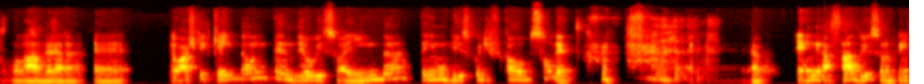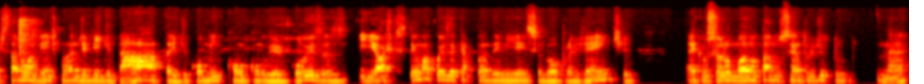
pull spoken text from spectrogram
Vamos lá, Vera. É, eu acho que quem não entendeu isso ainda tem um risco de ficar obsoleto. é, é, engraçado isso, né? Porque a gente está num ambiente falando de Big Data e de como concluir coisas, e eu acho que se tem uma coisa que a pandemia ensinou para gente é que o ser humano está no centro de tudo, né?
